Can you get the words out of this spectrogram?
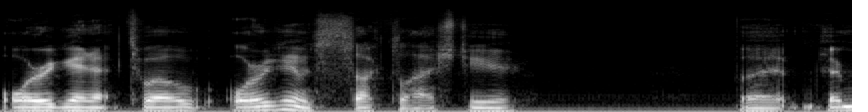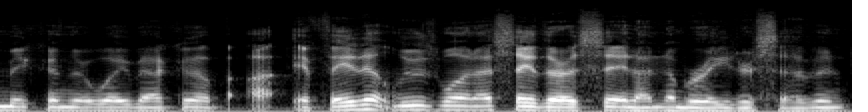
Oregon at twelve. Oregon sucked last year but they're making their way back up. if they didn't lose one, I say they're sitting at number eight or seven.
